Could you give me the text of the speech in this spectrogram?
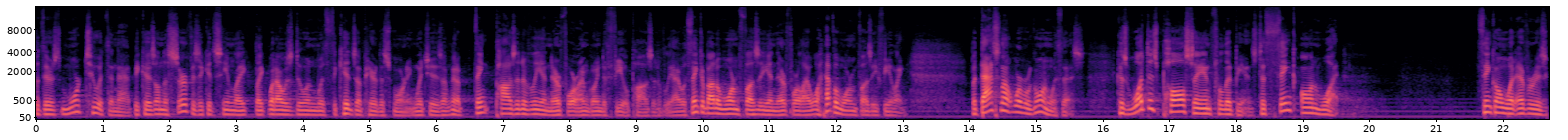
But there's more to it than that because on the surface it could seem like like what I was doing with the kids up here this morning, which is I'm going to think positively and therefore I'm going to feel positively. I will think about a warm fuzzy and therefore I will have a warm fuzzy feeling. But that's not where we're going with this. Because what does Paul say in Philippians? To think on what? Think on whatever is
